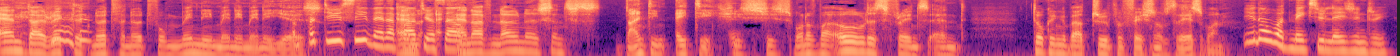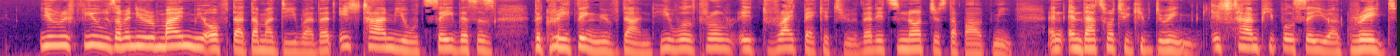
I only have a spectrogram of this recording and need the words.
and directed Note for Note for many, many, many years. But do you see that about and, yourself? And I've known her since 1980. She's she's one of my oldest friends, and talking about true professionals, there's one. You know what makes you legendary? You refuse. I mean, you remind me of Tata Madiba that each time you would say this is the great thing you've done, he will throw it right back at you. That it's not just about me, and and that's what we keep doing. Each time people say you are great,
